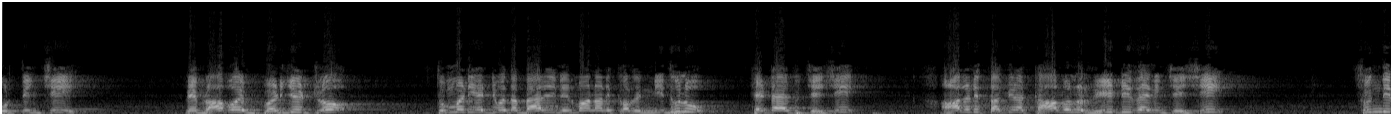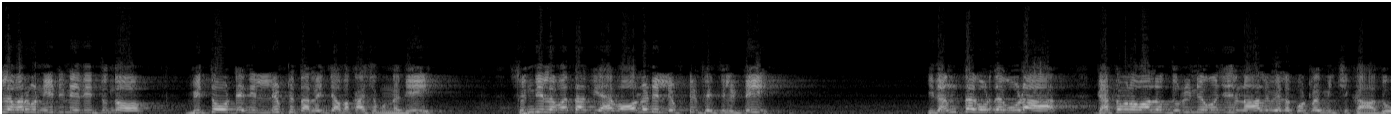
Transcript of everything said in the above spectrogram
గుర్తించి రేపు రాబోయే బడ్జెట్లో తుమ్మడి ఎట్టి వద్ద బ్యారేజ్ నిర్మాణానికి కావాల్సిన నిధులు కేటాయింపు చేసి ఆల్రెడీ తవ్విన కాలువలు రీడిజైనింగ్ చేసి సుందిల వరకు నీటిని ఏదైతుందో వితౌట్ ఎనీ లిఫ్ట్ తరలించే అవకాశం ఉన్నది. సుందిల వద్ద we have already lift facility ఇదంతా కొడితే కూడా గతంలో వాళ్ళు దుర్వినియోగం చేసిన నాలుగు వేల కోట్ల మించి కాదు.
